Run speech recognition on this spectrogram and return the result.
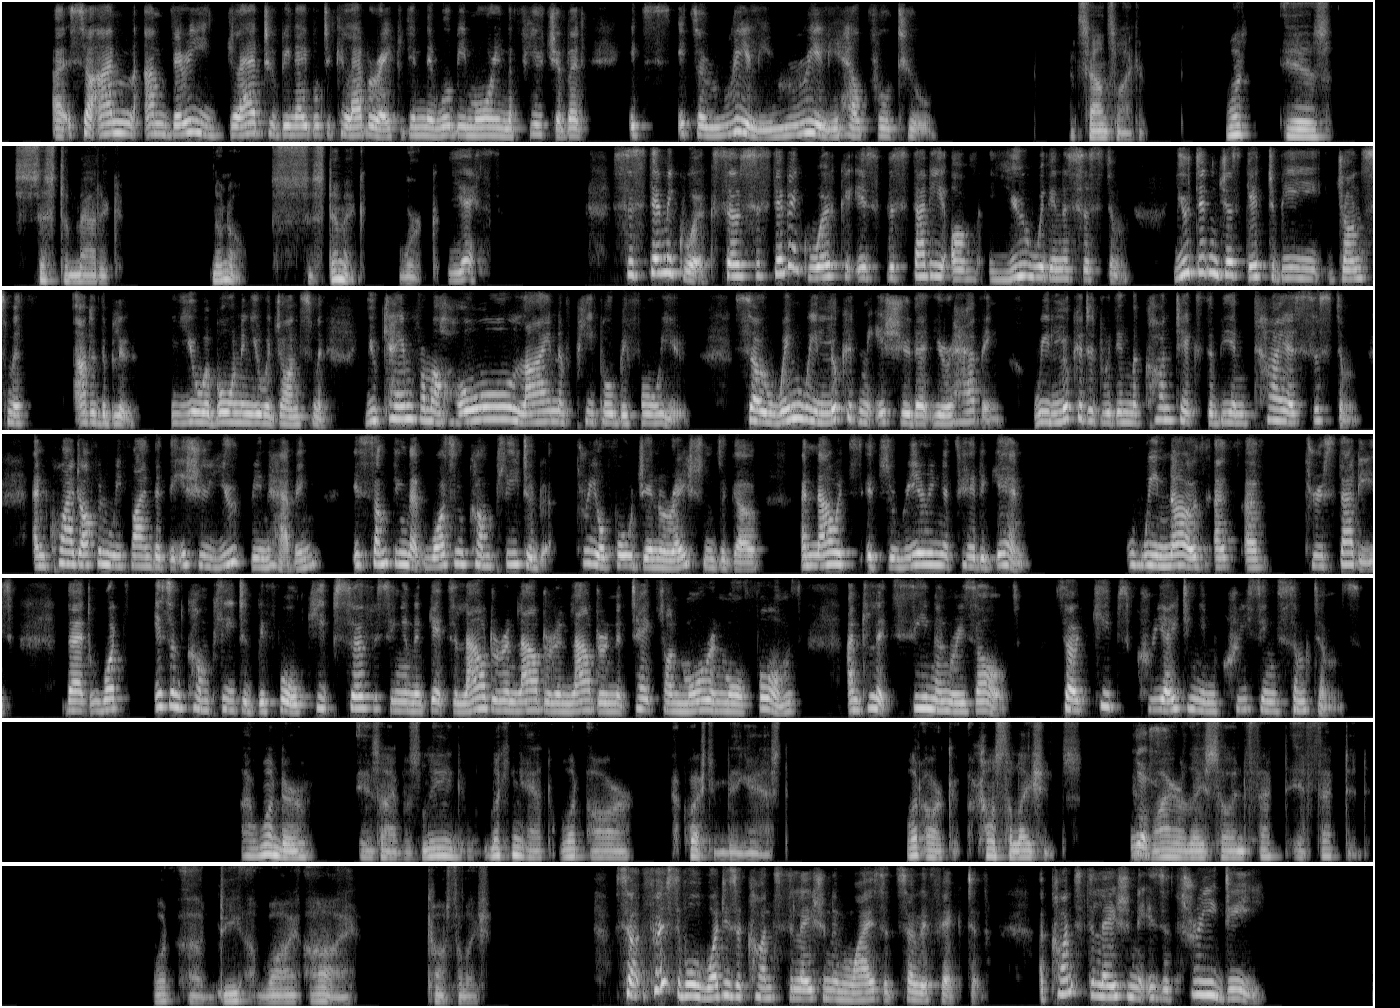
uh, so i'm i'm very glad to have been able to collaborate with him there will be more in the future but it's it's a really really helpful tool it sounds like it what is systematic? No, no, systemic work. Yes. Systemic work. So, systemic work is the study of you within a system. You didn't just get to be John Smith out of the blue. You were born and you were John Smith. You came from a whole line of people before you. So, when we look at an issue that you're having, we look at it within the context of the entire system. And quite often we find that the issue you've been having is something that wasn't completed three or four generations ago. And now it's it's rearing its head again. we know uh, uh, through studies that what isn't completed before keeps surfacing and it gets louder and louder and louder and it takes on more and more forms until it's seen and resolved. So it keeps creating increasing symptoms. I wonder, as I was looking at what are a question being asked, what are constellations? Yes. Why are they so infect, affected? What uh, a DYI constellation? So, first of all, what is a constellation and why is it so effective? A constellation is a 3D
